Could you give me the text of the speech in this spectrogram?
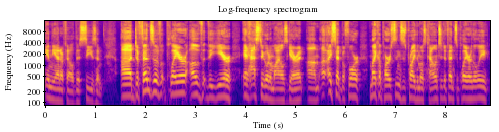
in the NFL this season. Uh, defensive player of the year, it has to go to Myles Garrett. Um, I said before, Micah Parsons is probably the most talented defensive player in the league,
